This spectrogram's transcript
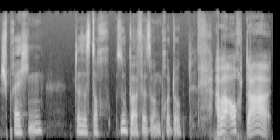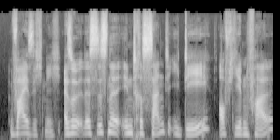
sprechen, das ist doch super für so ein Produkt. Aber auch da weiß ich nicht. Also es ist eine interessante Idee auf jeden Fall.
